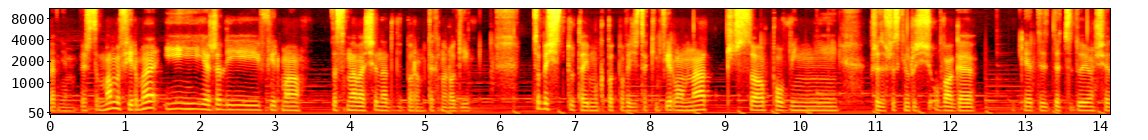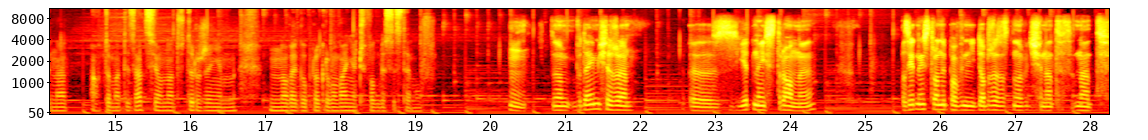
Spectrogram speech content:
Pewnie. Wiesz co, mamy firmę i jeżeli firma zastanawia się nad wyborem technologii, co byś tutaj mógł podpowiedzieć takim firmom, na co powinni przede wszystkim zwrócić uwagę, kiedy decydują się na automatyzacją, nad wdrożeniem nowego programowania czy w ogóle systemów? Hmm. No, wydaje mi się, że e, z jednej strony z jednej strony powinni dobrze zastanowić się nad, nad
